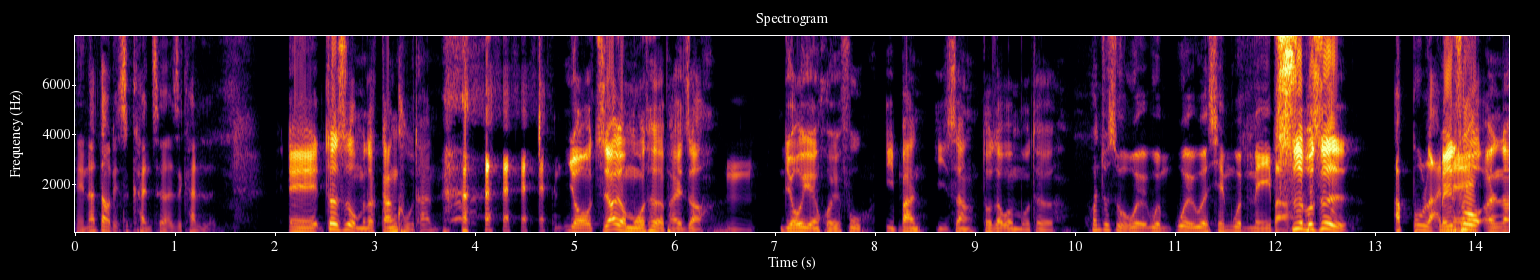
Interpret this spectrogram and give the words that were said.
哎，那到底是看车还是看人？哎，这是我们的甘苦谈。有只要有模特拍照，嗯，留言回复一半以上都在问模特。换作是我问问问问先问妹吧，是不是？啊，不然没错，嗯，那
